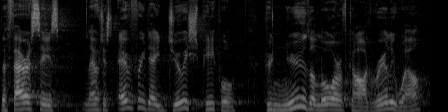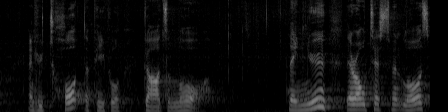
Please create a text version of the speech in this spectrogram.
The Pharisees, they were just everyday Jewish people who knew the law of God really well and who taught the people God's law. They knew their Old Testament laws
